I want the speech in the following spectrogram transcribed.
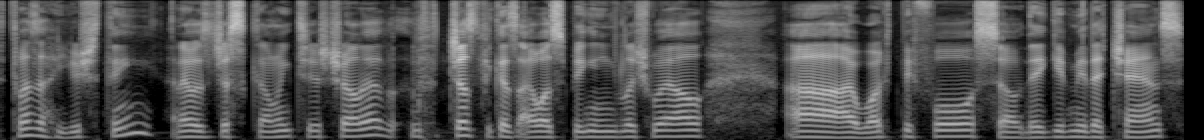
It was a huge thing, and I was just coming to Australia just because I was speaking English well. Uh, I worked before, so they give me the chance,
